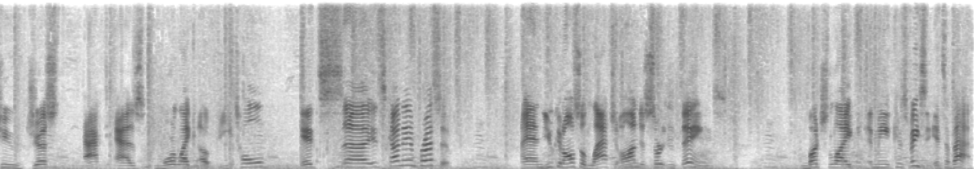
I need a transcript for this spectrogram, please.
to just act as more like a VTOL, it's uh, it's kind of impressive. And you can also latch on to certain things much like, I mean, because face it, it's a bat.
